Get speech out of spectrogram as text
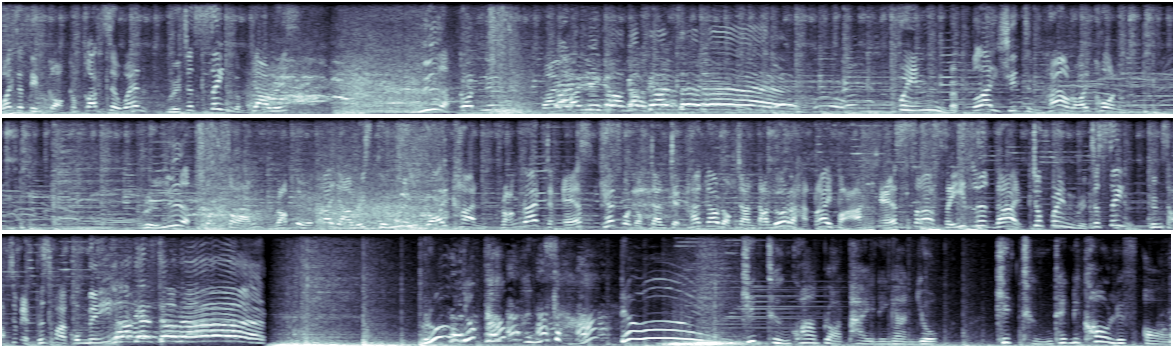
ว่าจะติดเกาะกับก็ d เซเว่นหรือจะซิ่งกับยาริสเลือกกดหนึ่งไปที่เกาะกับก็ d เซเว่นฟินแบบใกล้ชิดถึง 500 คน หรือเลือกกด 2 รับเดอต้ายาริสถึง 100 คัน ครั้งแรกจาก S แค่กดดอกจัน 759 ดอกจันตามด้วยรหัสใต้ฝา S ซาซีดเลือกได้ จะฟินหรือจะซิ่ง ถึง 31 พฤษภาคมนี้ร่วมยกทัพหันษาโดย คิดถึงความปลอดภัยในงานยก คิดถึงเทคนิคอลลิฟต์ออน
